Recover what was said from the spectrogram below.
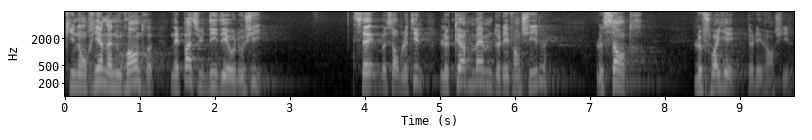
qui n'ont rien à nous rendre, n'est pas une idéologie. C'est, me semble-t-il, le cœur même de l'Évangile, le centre, le foyer de l'Évangile,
